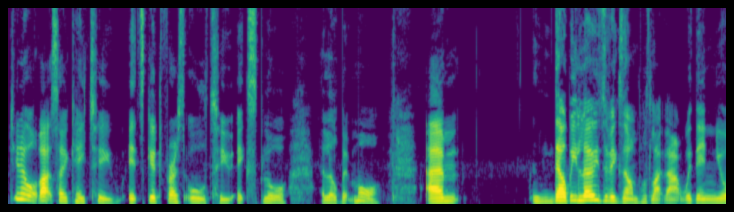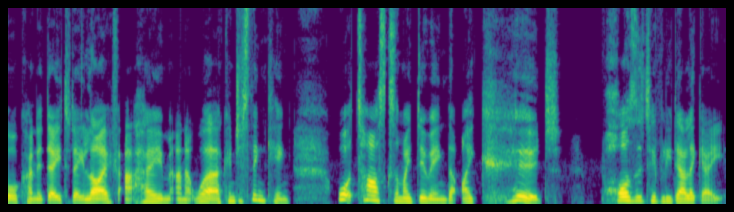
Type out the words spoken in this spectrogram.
do you know what? That's okay too. It's good for us all to explore a little bit more. Um, there'll be loads of examples like that within your kind of day to day life at home and at work. And just thinking, what tasks am I doing that I could positively delegate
